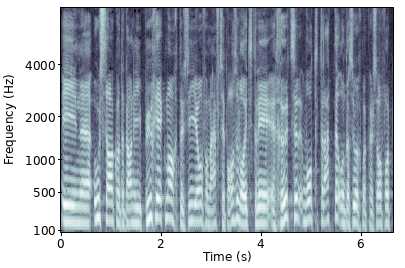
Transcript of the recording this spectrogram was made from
in eine Aussage, die Dani Büchi gemacht hat, der CEO vom FC Basel, der jetzt drei kürzer treten und da sucht man per sofort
